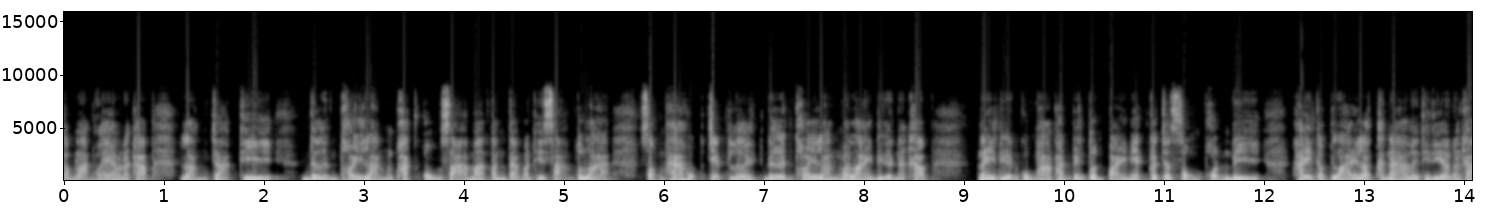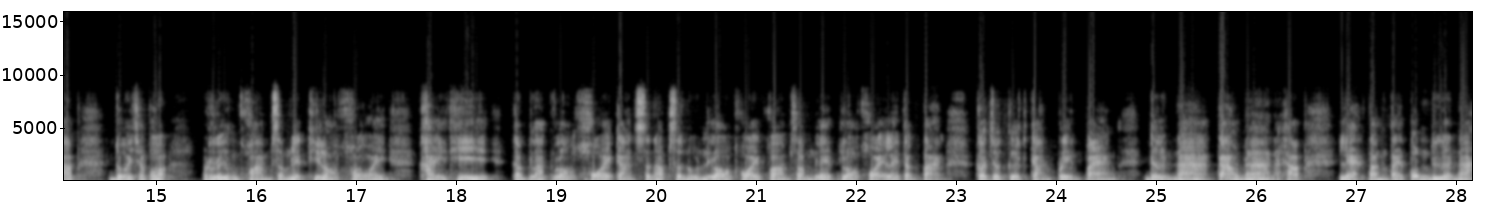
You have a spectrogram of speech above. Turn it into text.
กำลังแล้วนะครับ หลังจากที่เดินถอยหลังพักองศามาตั้งแต่วันที่ 3 ตุลา2567 เลย เดินถอยหลังมาหลายเดือนนะครับในเดือนกุมภาพันธ์เป็นต้นไปเนี่ยก็จะส่งผลดีให้กับหลายลัคนาเลยทีเดียวนะครับ โดยเฉพาะ เรื่องความสำเร็จที่รอคอย ใครที่กำลังรอคอยการสนับสนุนรอคอยความสำเร็จรอคอยอะไรต่างๆ ก็จะเกิดการเปลี่ยนแปลงเดินหน้าก้าวหน้านะครับ และตั้งแต่ต้นเดือนนะ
